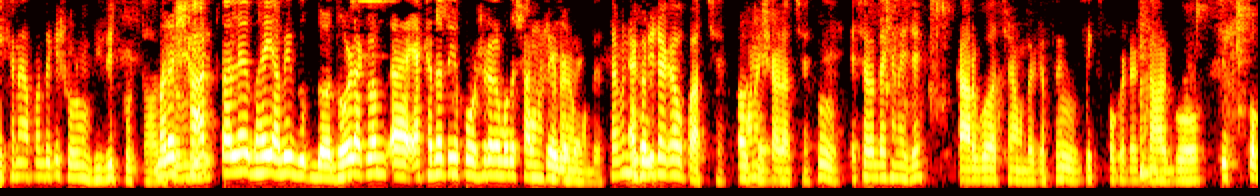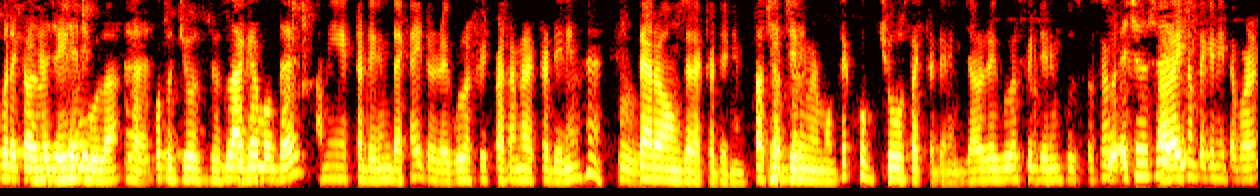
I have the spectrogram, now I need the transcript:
এখানে আপনাদেরকে শোরুম ভিজিট করতে হবে। মানে শার্ট তাহলে ভাই আমি ধরে রাখলাম এক হাজার থেকে পনেরোশো টাকার মধ্যে শার্ট পেয়ে টাকার যাবে। মধ্যে। সেভেন টাকাও পাচ্ছে. অনেক শার্ট আছে। এছাড়া দেখেন এই যে কার্গো আছে আমাদের কাছে সিক্স পকেটের কার্গো সিক্স পকেটে কারণে যে ডেনিম ডেনিমগুলা হ্যাঁ। কত জোস জোস ব্ল্যাক এর মধ্যে। আমি একটা ডেনিম দেখাই এটা রেগুলার ফিট প্যাটার্নের একটা ডেনিম হ্যাঁ? হুম। তেরো আউন্সের একটা ডেনিম আচ্ছা, এই আচ্ছা। ডেনিমের মধ্যে খুব জোস একটা ডেনিম যারা রেগুলার ফিট ডেনিম খুঁজতেছেন তারা এখান থেকে নিতে পারেন।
